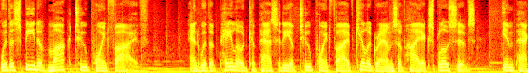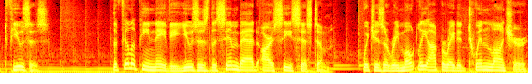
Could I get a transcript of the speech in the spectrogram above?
with a speed of Mach 2.5, and with a payload capacity of 2.5 kilograms of high explosives, impact fuses. The Philippine Navy uses the Simbad RC system, which is a remotely operated twin-launcher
